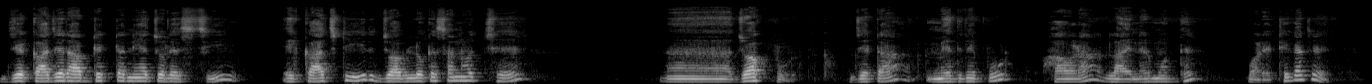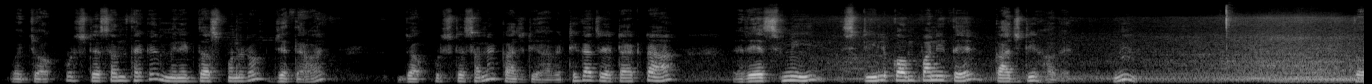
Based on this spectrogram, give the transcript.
যে কাজের আপডেটটা নিয়ে চলে এসেছি, এই কাজটির জব লোকেশান হচ্ছে জগপুর, যেটা মেদিনীপুর হাওড়া লাইনের মধ্যে পড়ে, ঠিক আছে? ওই জগপুর স্টেশন থেকে মিনিট দশ পনেরো যেতে হয়, জগপুর স্টেশনে কাজটি হবে, ঠিক আছে? এটা একটা রেশমি স্টিল কোম্পানিতে কাজটি হবে, হুম? তো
